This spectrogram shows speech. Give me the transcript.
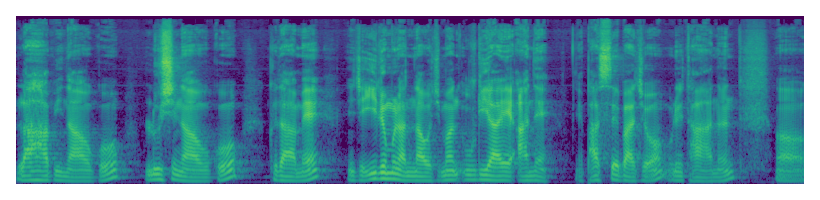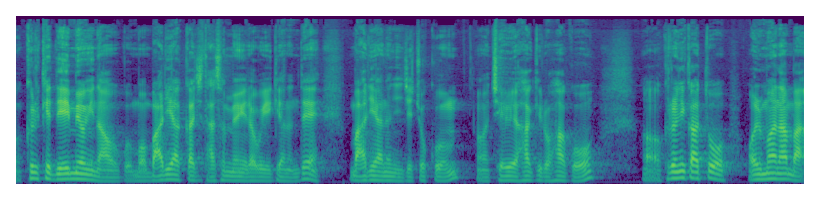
라합이 나오고 룻이 나오고 그 다음에 이제 이름은 안 나오지만 우리아의 아내 바세바죠. 우리 다 아는 어, 그렇게 네 명이 나오고 뭐 마리아까지 다섯 명이라고 얘기하는데 마리아는 이제 조금 어, 제외하기로 하고 어, 그러니까 또 얼마나 마,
